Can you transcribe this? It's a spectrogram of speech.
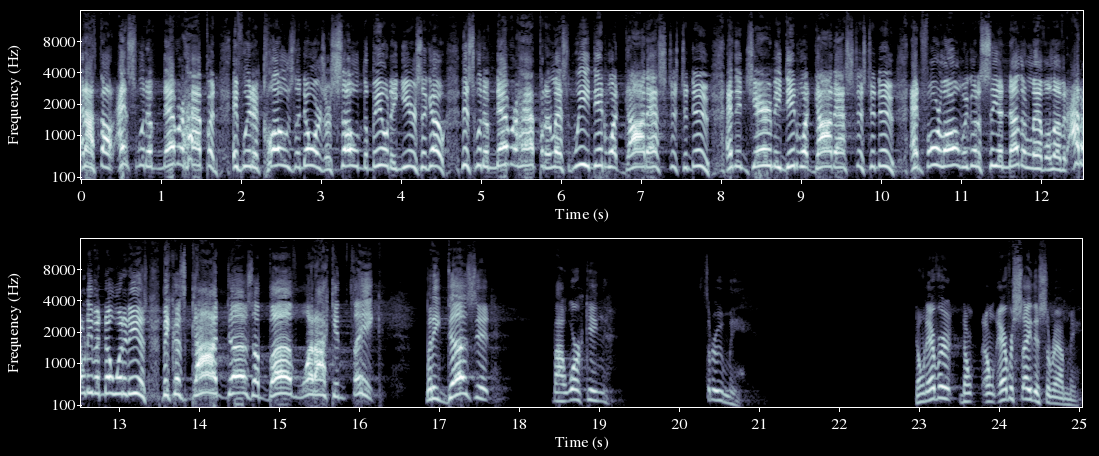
And I thought this would have never happened if we'd have closed the doors or sold the building years ago. This would have never happened unless we did what God asked us to do. And then Jeremy did what God asked us to do. And for before long, we're going to see another level of it. I don't even know what it is because God does above what I can think. But He does it by working through me. Don't ever, don't, don't ever say this around me.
